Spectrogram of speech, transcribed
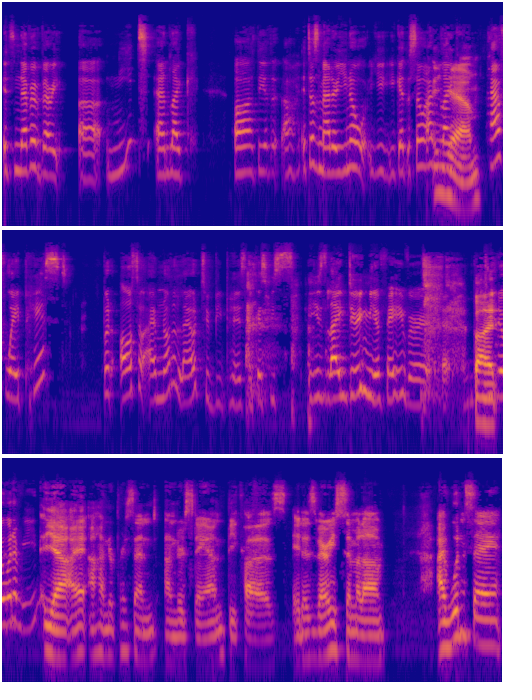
it's never very uh neat and like uh the other uh, it doesn't matter. You know, you you get so I'm like yeah halfway pissed, but also I'm not allowed to be pissed because he's he's like doing me a favor. But- you know what I mean? Yeah, I 100% understand because it is very similar. I wouldn't say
